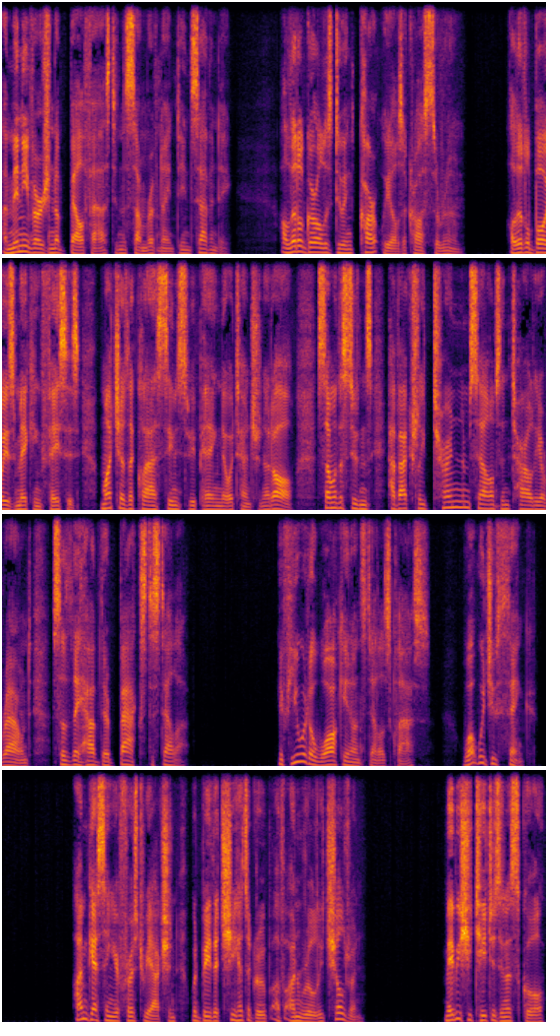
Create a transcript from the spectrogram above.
a mini version of Belfast in the summer of 1970. A little girl is doing cartwheels across the room. A little boy is making faces. Much of the class seems to be paying no attention at all. Some of the students have actually turned themselves entirely around so that they have their backs to Stella. If you were to walk in on Stella's class, what would you think? I'm guessing your first reaction would be that she has a group of unruly children. Maybe she teaches in a school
